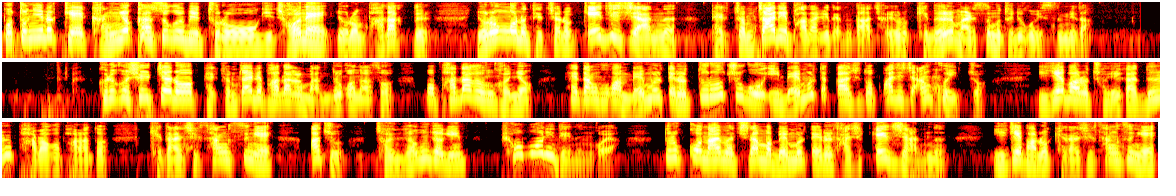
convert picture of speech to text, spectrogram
보통 이렇게 강력한 수급이 들어오기 전에 이런 바닥들 이런 거는 대체로 깨지지 않는 100점짜리 바닥이 된다. 자 이렇게 늘 말씀을 드리고 있습니다. 그리고 실제로 100점짜리 바닥을 만들고 나서 뭐 바닥은커녕 해당 구간 매물대를 뚫어주고 이 매물대까지도 빠지지 않고 있죠. 이게 바로 저희가 늘 바라고 바라던 계단식 상승의 아주 전형적인 표본이 되는 거야. 뚫고 나면 지난번 매물대를 다시 깨지 않는 이게 바로 계단식 상승의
